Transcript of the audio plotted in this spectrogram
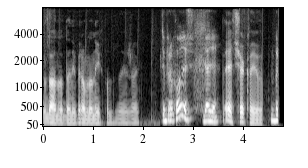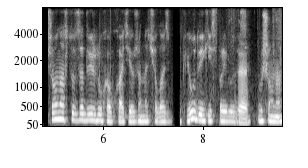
Ну да, надо не прям на них там заїжджати. Ти приходиш, дядя? Та я чекаю. Бля, що у нас тут за двіжуха в хаті вже почалась? блядь? Люди якісь появилися. Де? Ви що, на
